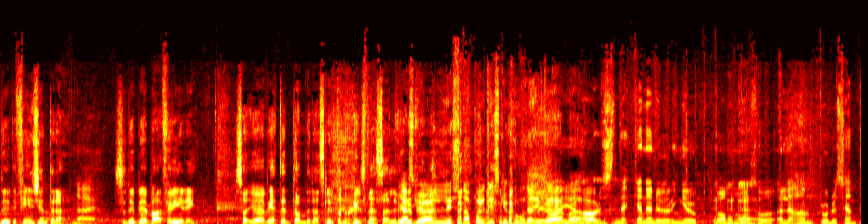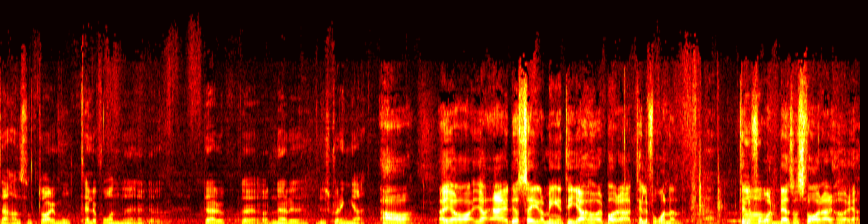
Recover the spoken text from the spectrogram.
Det, det finns ju inte där. Nej. Så det blev bara förvirring. Så jag vet inte om det där slutar med skilsmässa eller hur Jag det ska blev. lyssna på hur diskussionen gick du där har ju hemma. hörsnäcka när du ringer upp dem. Och så, eller han producenten, han som tar emot telefon eh, där uppe när du ska ringa. Ja, ja, ja, ja, nej, då säger de ingenting. Jag hör bara telefonen. Telefon, den som svarar hör jag.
